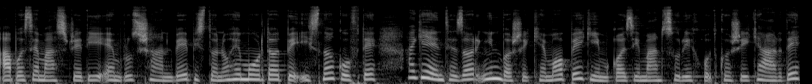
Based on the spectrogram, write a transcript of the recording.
عباس مسجدی امروز شنبه 29 مرداد به ایسنا گفته اگه انتظار این باشه که ما بگیم قاضی منصوری خودکشی کرده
